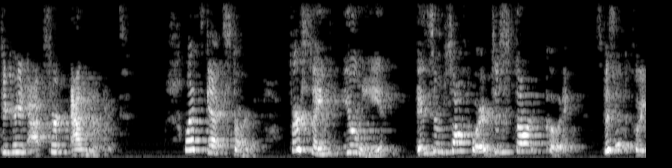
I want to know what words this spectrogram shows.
to create apps for Android. Let's get started. First thing you'll need is some software to start coding. Specifically,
